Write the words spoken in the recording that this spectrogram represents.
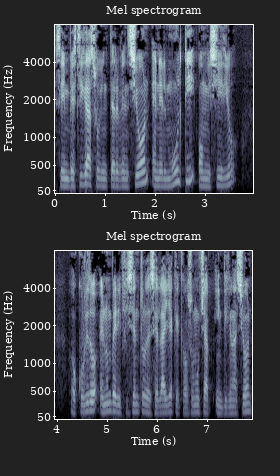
se investiga su intervención en el multi-homicidio ocurrido en un verificentro de Celaya que causó mucha indignación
